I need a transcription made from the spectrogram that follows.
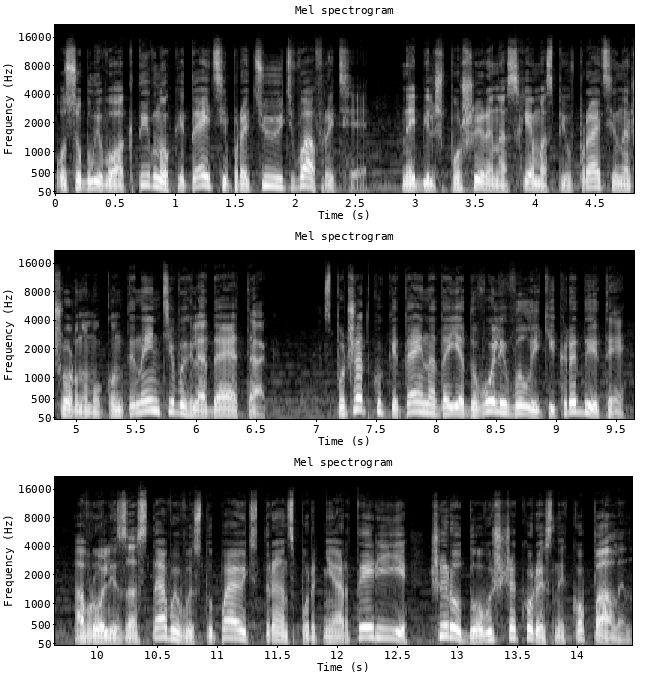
Особливо активно китайці працюють в Африці. Найбільш поширена схема співпраці на чорному континенті виглядає так: спочатку Китай надає доволі великі кредити, а в ролі застави виступають транспортні артерії чи родовища корисних копалин.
